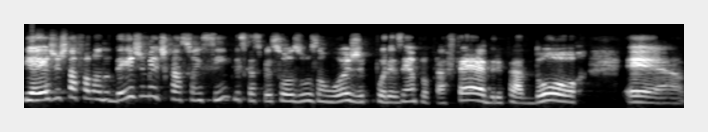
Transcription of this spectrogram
E aí a gente está falando desde medicações simples que as pessoas usam hoje, por exemplo, para febre, para dor, é,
